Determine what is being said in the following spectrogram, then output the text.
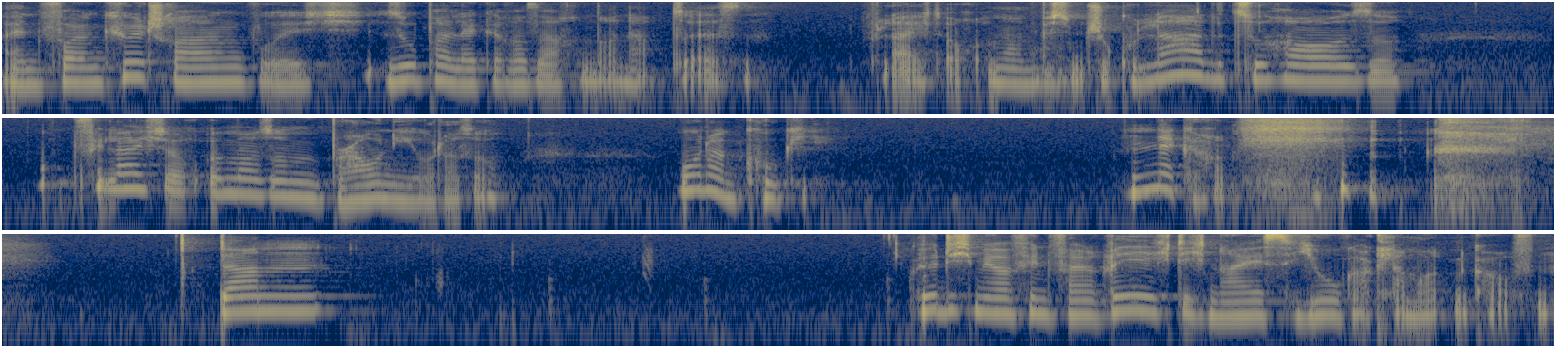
einen vollen Kühlschrank, wo ich super leckere Sachen drin habe zu essen. Vielleicht auch immer ein bisschen Schokolade zu Hause. Und vielleicht auch immer so ein Brownie oder so. Oder ein Cookie. Einen leckeren. Dann würde ich mir auf jeden Fall richtig nice Yoga-Klamotten kaufen.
